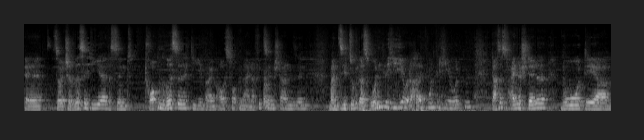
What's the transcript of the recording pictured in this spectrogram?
äh, solche Risse hier, das sind Trockenrisse, die beim Austrocknen einer Pfütze entstanden sind. Man sieht so das Rundliche hier oder Halbrundliche hier unten. Das ist eine Stelle, wo der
